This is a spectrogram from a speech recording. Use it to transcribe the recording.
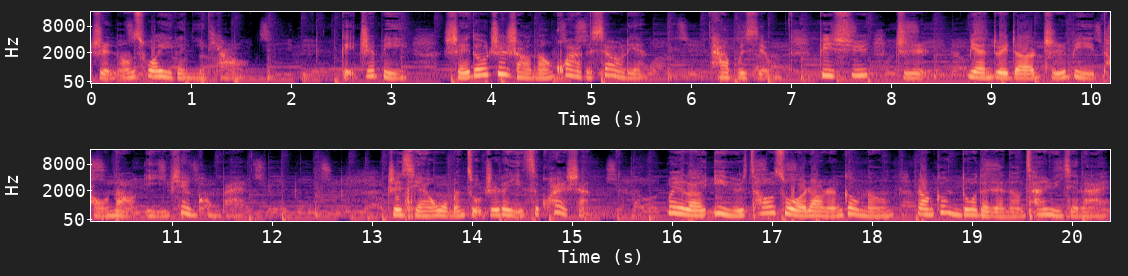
只能搓一个泥条；给支笔，谁都至少能画个笑脸，他不行，必须只面对着纸笔，头脑一片空白。之前我们组织了一次快闪。为了易于操作，让人更能让更多的人能参与进来，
